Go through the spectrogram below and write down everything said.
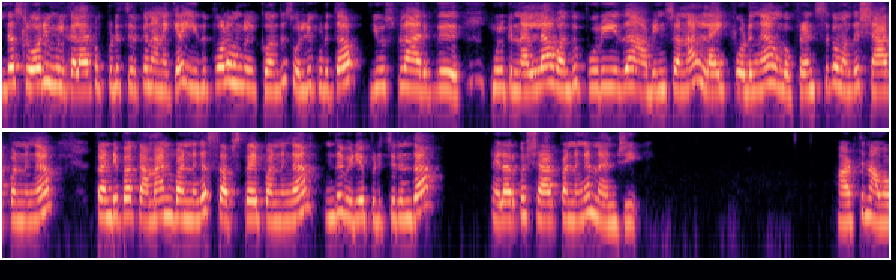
இந்த ஸ்டோரி உங்களுக்கு எல்லாருக்கும் பிடிச்சிருக்குன்னு நினைக்கிறேன். இது போல உங்களுக்கு வந்து சொல்லி கொடுத்தா யூஸ்ஃபுல்லா இருக்கு. உங்களுக்கு நல்லா வந்து புரியுது அப்படின்னு சொன்னா லைக் போடுங்க. உங்க ஃப்ரெண்ட்ஸுக்கும் வந்து ஷேர் பண்ணுங்க. கண்டிப்பா கமெண்ட் பண்ணுங்க சப்ஸ்கிரைப் பண்ணுங்க. இந்த வீடியோ பிடிச்சிருந்தா எல்லாருக்கும் ஷேர் பண்ணுங்க. நன்றி. அடுத்து நாம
